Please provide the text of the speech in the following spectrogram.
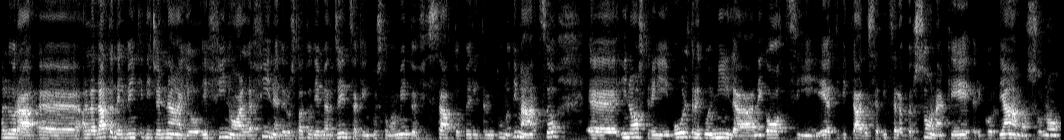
Allora, eh, alla data del 20 di gennaio e fino alla fine dello stato di emergenza che in questo momento è fissato per il 31 di marzo, eh, i nostri oltre 2000 negozi e attività di servizio alla persona che ricordiamo sono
